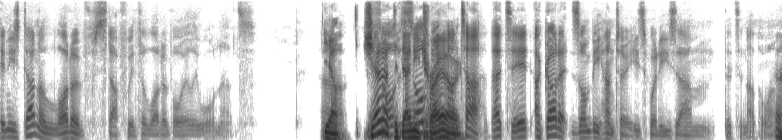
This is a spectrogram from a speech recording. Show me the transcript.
and he's done a lot of stuff with a lot of oily walnuts. Yeah. Uh, Shout out to Danny Zombie Trejo. Hunter. That's it. I got it. Zombie Hunter is what he's um. That's another one.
